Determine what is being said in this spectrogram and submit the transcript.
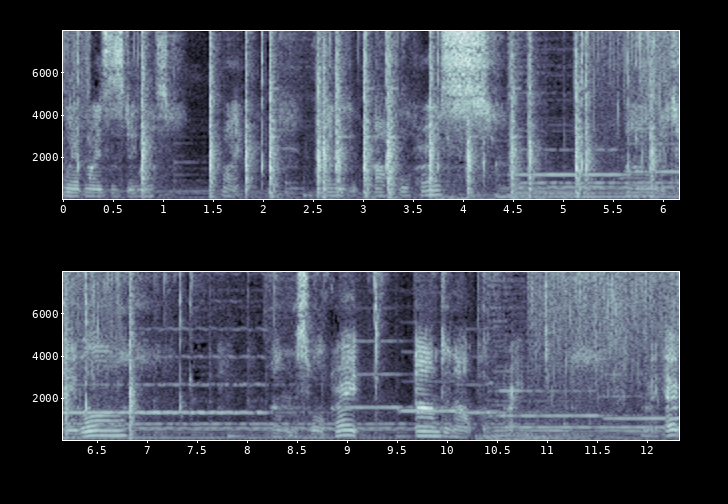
Definitely making a lot of weird noises doing this. Right. I need an apple press. And a table. And a small crate. And an output crate. There we go.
